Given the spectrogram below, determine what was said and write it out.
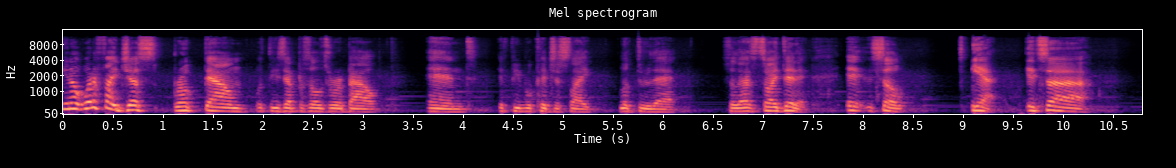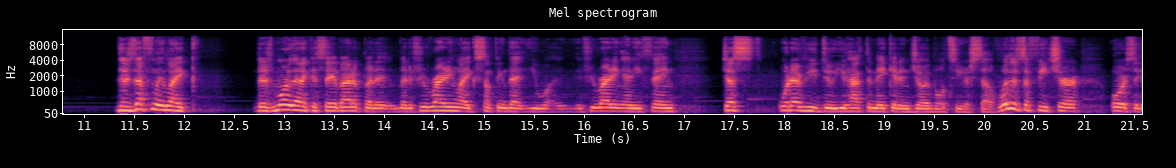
you know, what if I just broke down what these episodes were about, and if people could just like look through that. So that's so I did it. It so yeah, it's uh there's definitely like there's more that I could say about it, but it, but if you're writing like something that you if you're writing anything, just whatever you do, you have to make it enjoyable to yourself. Whether it's a feature or it's a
